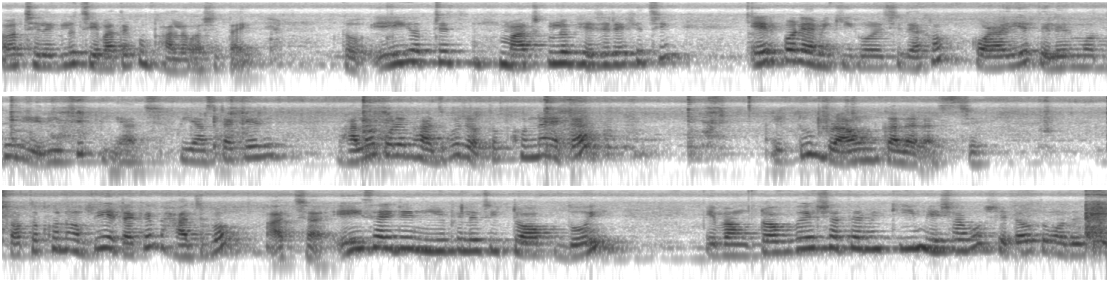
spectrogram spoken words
আমার ছেলেগুলো চেবাতে খুব ভালোবাসে তাই। তো এই হচ্ছে মাছগুলো ভেজে রেখেছি। এরপরে আমি কি করেছি দেখো, কড়াইয়ে তেলের মধ্যে দিয়ে দিয়েছি পেঁয়াজ। পেঁয়াজটাকে ভালো করে ভাজবো যতক্ষণ না এটা একটু ব্রাউন কালার আসছে। ততক্ষণ অবধি এটাকে ভাজবো। আচ্ছা এই সাইডে নিয়ে ফেলেছি টক দই এবং টক দইয়ের সাথে আমি কি মেশাবো সেটাও তোমাদেরকে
